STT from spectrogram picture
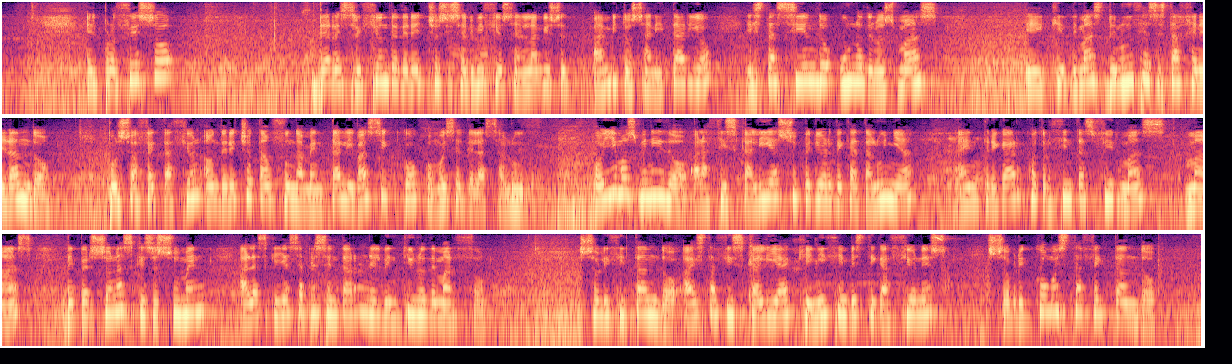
El proceso de restricción de derechos y servicios en el ámbito, sanitario está siendo uno de los más eh, que más denuncias está generando por su afectación a un derecho tan fundamental y básico como es el de la salud. Hoy hemos venido a la Fiscalía Superior de Cataluña a entregar 400 firmas más de personas que se sumen a las que ya se presentaron el 21 de marzo, solicitando a esta Fiscalía que inicie investigaciones sobre cómo está afectando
